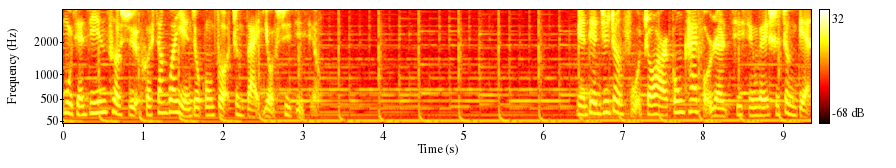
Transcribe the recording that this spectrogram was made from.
目前，基因测序和相关研究工作正在有序进行。缅甸军政府周二公开否认其行为是政变，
